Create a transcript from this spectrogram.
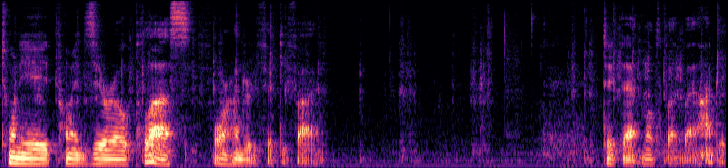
28.0 plus 455. Take that multiplied by 100.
